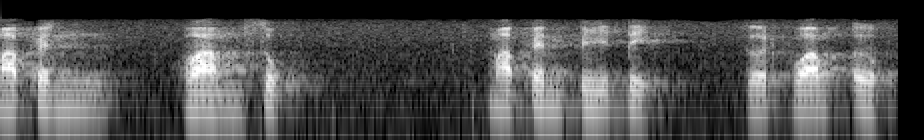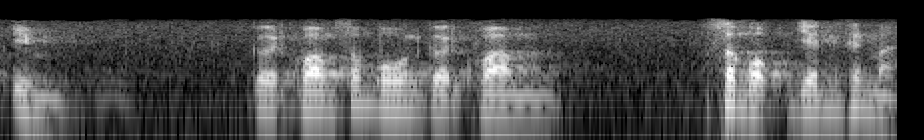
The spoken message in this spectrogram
มาเป็นความสุข มาเป็นปีติ เกิดความเอิบอิ่ม เกิดความสมบูรณ์ เกิดความสงบเย็นขึ้นมา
